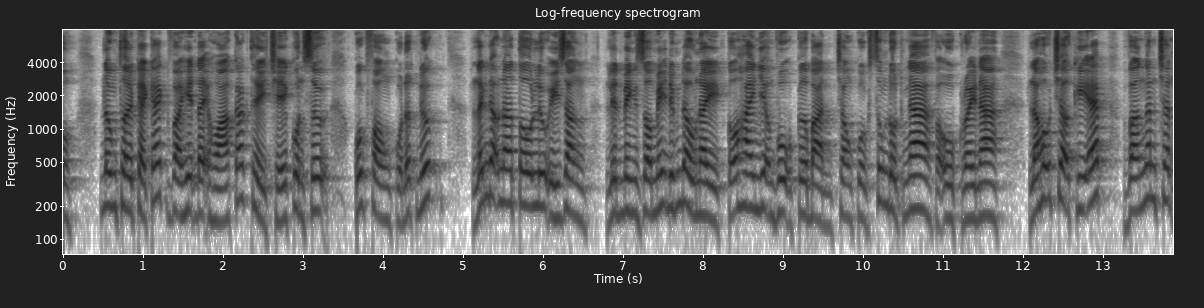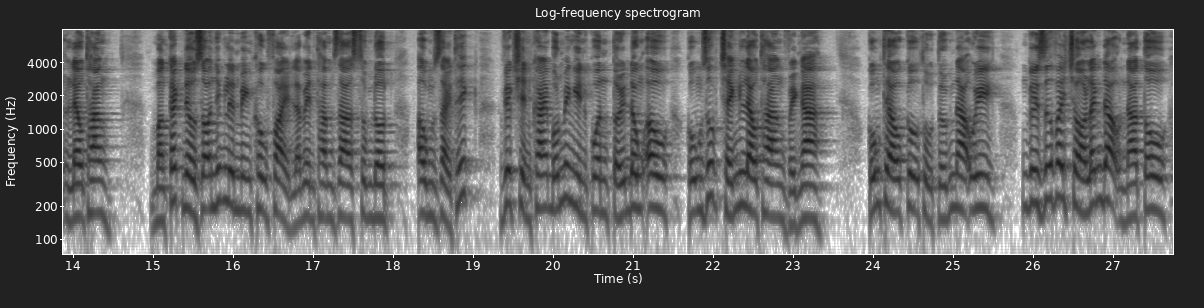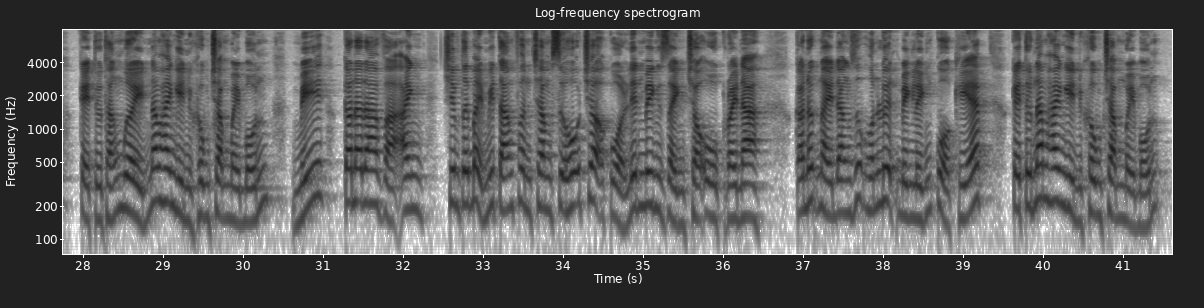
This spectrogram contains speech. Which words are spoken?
đồng thời cải cách và hiện đại hóa các thể chế quân sự, quốc phòng của đất nước. Lãnh đạo NATO lưu ý rằng Liên minh do Mỹ đứng đầu này có hai nhiệm vụ cơ bản trong cuộc xung đột Nga và Ukraine là hỗ trợ Kiev và ngăn chặn leo thang. Bằng cách nêu rõ những liên minh không phải là bên tham gia xung đột, ông giải thích việc triển khai 40.000 quân tới Đông Âu cũng giúp tránh leo thang với Nga. Cũng theo cựu Thủ tướng Na Uy, người giữ vai trò lãnh đạo NATO kể từ tháng 10 năm 2014, Mỹ, Canada và Anh chiếm tới 78% sự hỗ trợ của liên minh dành cho Ukraine. Các nước này đang giúp huấn luyện binh lính của Kiev kể từ năm 2014.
